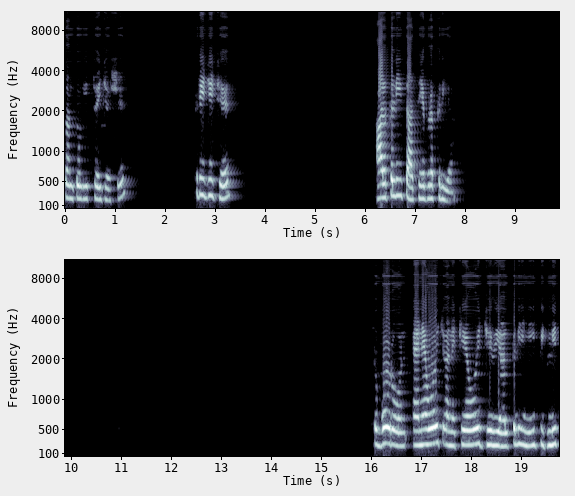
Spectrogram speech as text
સંતુલિત થઈ જશે. ત્રીજી છે આલ્કલી સાથે પ્રક્રિયા. તો બોરોન એનેઓએચ અને કેઓએચ જેવી આલ્કલીની પિગલિત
